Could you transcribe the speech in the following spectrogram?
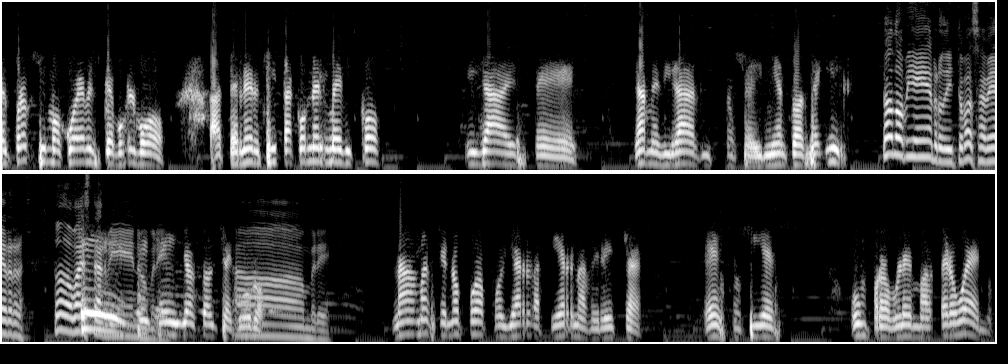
el próximo jueves que vuelvo a tener cita con el médico y ya este ya me dirá el procedimiento a seguir. Todo bien, Rudito, vas a ver. Todo va a estar bien, sí, hombre. sí, yo estoy seguro. Ah, hombre. Nada más que no puedo apoyar la pierna derecha. Eso sí es un problema, pero bueno.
